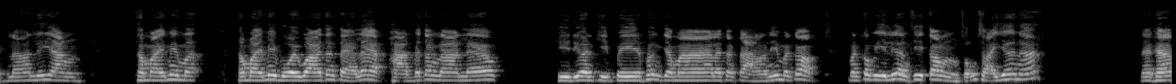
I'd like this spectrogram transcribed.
ตุนานหรือยังทำไมไม่มาทำไมไม่โวยวายตั้งแต่แรกผ่านไปตั้งนานแล้ว กี่เดือนกี่ปีเพิ่งจะมาอะไรต่าง ๆ เหล่านี้มันก็มันก็มีเรื่องที่ต้องสงสัยเยอะนะนะครับ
